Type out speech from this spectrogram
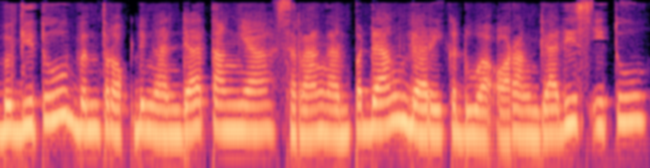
Begitu bentrok dengan datangnya serangan pedang dari kedua orang gadis itu,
